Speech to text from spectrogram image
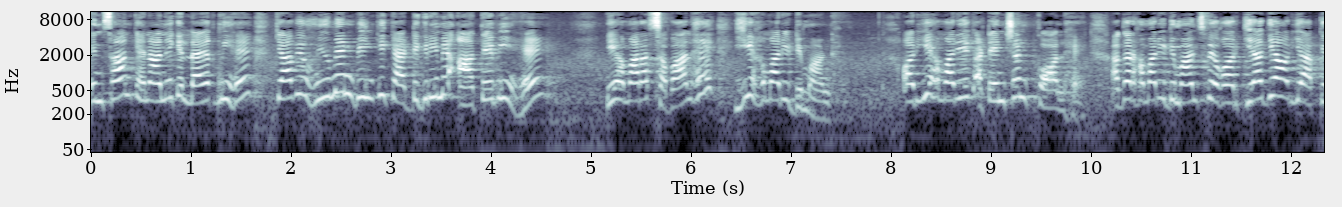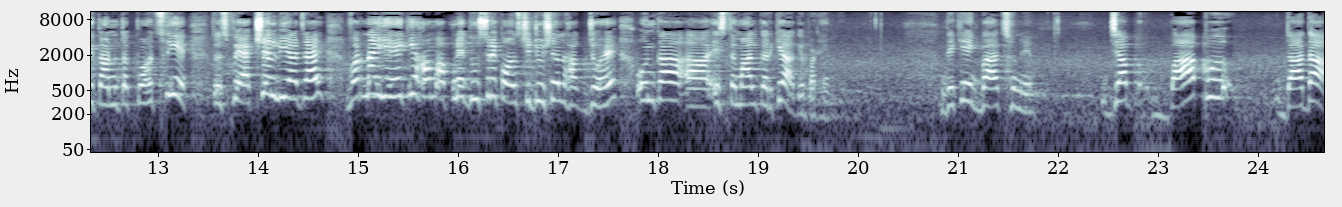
इंसान कहलाने के लायक भी हैं? क्या वे ह्यूमन बींग की कैटेगरी में आते भी हैं? ये हमारा सवाल है, ये हमारी डिमांड है, और ये हमारी एक अटेंशन कॉल है। अगर हमारी डिमांड्स पे गौर किया गया और ये आपके कानून तक पहुँचती है तो इस पर एक्शन लिया जाए, वरना ये है कि हम अपने दूसरे कॉन्स्टिट्यूशनल हक जो है, उनका इस्तेमाल करके आगे बढ़ें। देखिए, एक बात सुने। जब बाप दादा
